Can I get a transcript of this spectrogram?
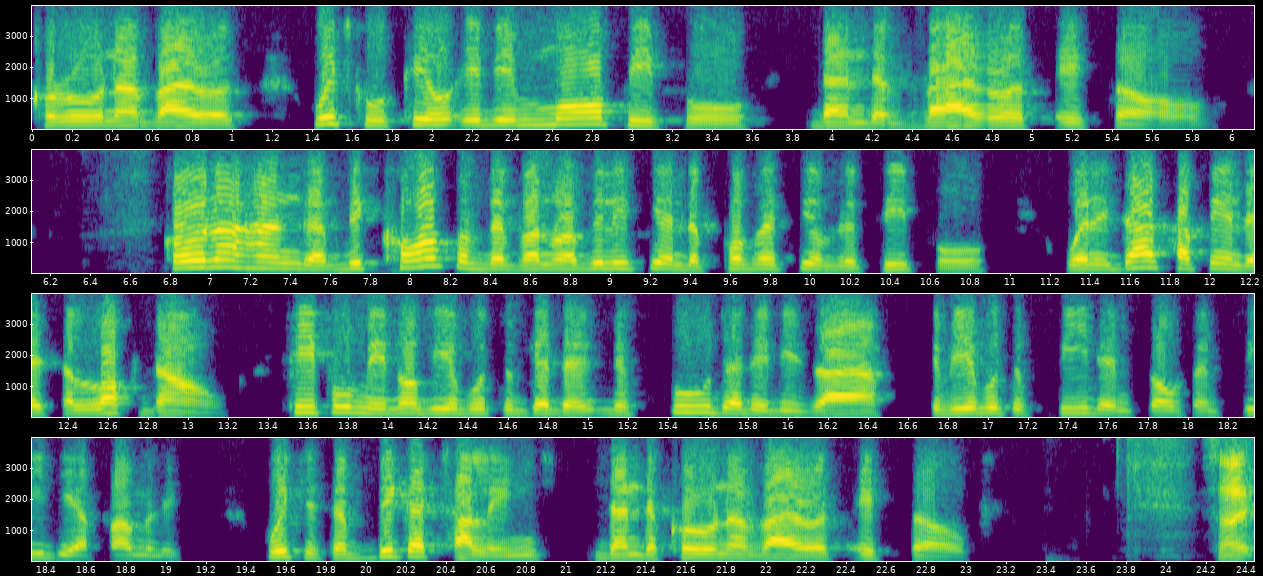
coronavirus, which could kill even more people than the virus itself. Corona hunger, because of the vulnerability and the poverty of the people, when it does happen and there's a lockdown, people may not be able to get the, the food that they desire to be able to feed themselves and feed their families, which is a bigger challenge than the coronavirus itself. So,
